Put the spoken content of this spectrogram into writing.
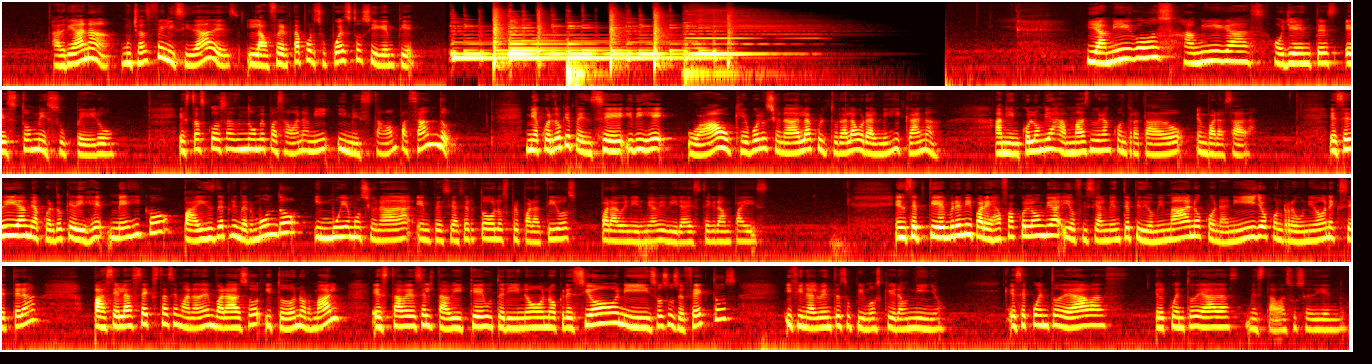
Adriana, muchas felicidades, la oferta por supuesto sigue en pie? Y amigos, amigas, oyentes, esto me superó. Estas cosas no me pasaban a mí y me estaban pasando. Me acuerdo que pensé y dije, wow, qué evolucionada la cultura laboral mexicana. A mí en Colombia jamás me hubieran contratado embarazada. Ese día me acuerdo que dije, México, país de primer mundo, y muy emocionada empecé a hacer todos los preparativos para venirme a vivir a este gran país. En septiembre mi pareja fue a Colombia y oficialmente pidió mi mano con anillo, con reunión, etc. Pasé la sexta semana de embarazo y todo normal. Esta vez el tabique uterino no creció ni hizo sus efectos y finalmente supimos que era un niño. Ese cuento de hadas, el cuento de hadas me estaba sucediendo.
